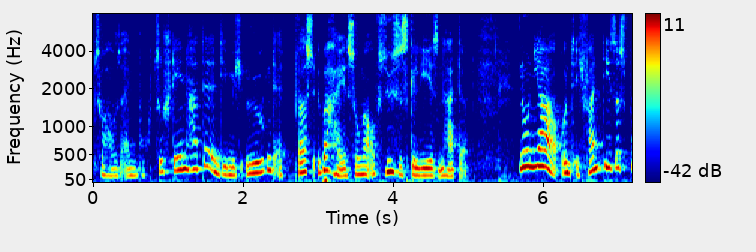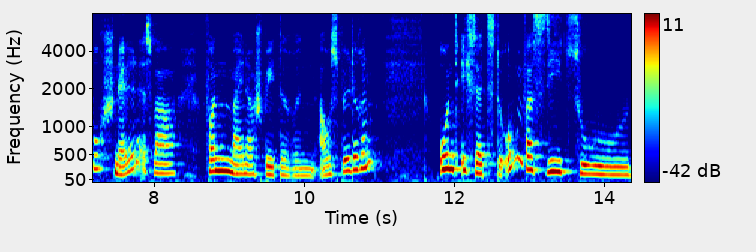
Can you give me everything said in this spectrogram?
zu Hause ein Buch zu stehen hatte, in dem ich irgendetwas über Heißhunger auf Süßes gelesen hatte. Nun ja, und ich fand dieses Buch schnell. Es war von meiner späteren Ausbilderin und ich setzte um, was sie zu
